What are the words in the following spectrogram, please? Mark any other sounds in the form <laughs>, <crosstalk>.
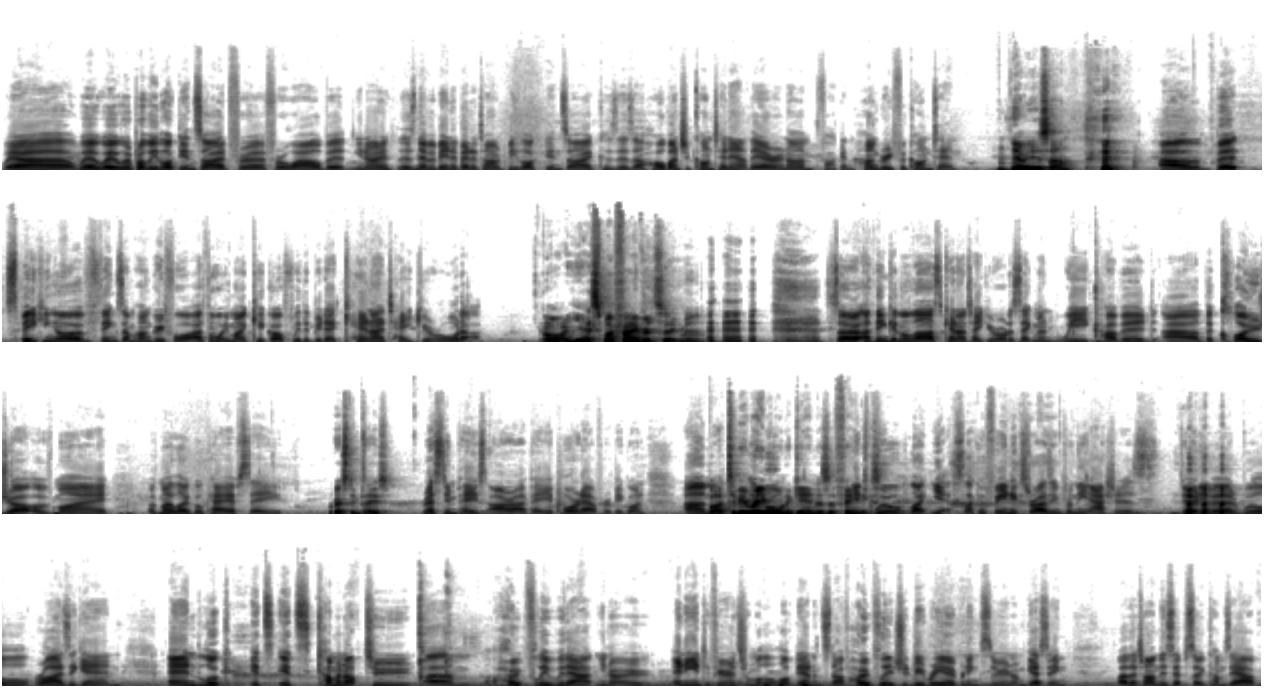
we're, uh, we're, we're, we're probably locked inside for, for a while, but you know, there's never been a better time to be locked inside because there's a whole bunch of content out there and I'm fucking hungry for content. Are you, <laughs> son? Uh, but speaking of things I'm hungry for, I thought we might kick off with a bit of Can I Take Your Order? Oh yes, my favourite segment. <laughs> So I think in the last "Can I Take Your Order" segment, we covered uh, the closure of my of my local KFC. Rest in peace. Rest in peace, R.I.P. Pour it out for a big one. Um, But to be it will- reborn again as a phoenix. It will, like yes, like a phoenix rising from the ashes. Dirty <laughs> Bird will rise again. And look, it's it's coming up to um, hopefully without you know any interference from all the lockdown and stuff. Hopefully, it should be reopening soon. I'm guessing by the time this episode comes out,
